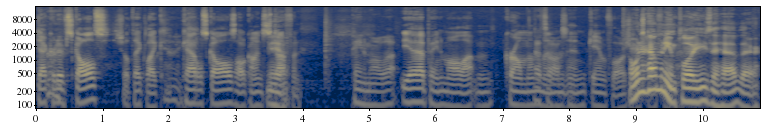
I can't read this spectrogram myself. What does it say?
decorative skulls. She'll take like Nice. cattle skulls, all kinds of Yeah. stuff, and Paint them all up. yeah, paint them all up and chrome them That's and, awesome. and camouflage. I wonder how stuff. many employees they have there,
